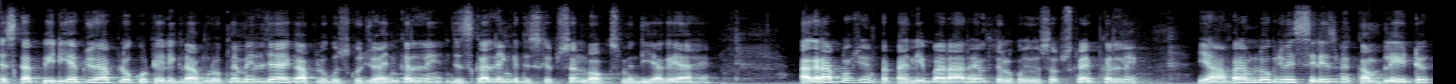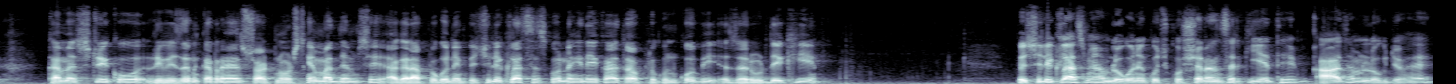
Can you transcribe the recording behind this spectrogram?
इसका पीडीएफ जो है आप लोग को टेलीग्राम ग्रुप में मिल जाएगा। आप लोग उसको ज्वाइन कर लें, जिसका लिंक डिस्क्रिप्शन बॉक्स में दिया गया है। अगर आप लोग चैनल पर पहली बार आ रहे हो तो चलो कोई सब्सक्राइब कर लें। यहाँ पर हम लोग जो है सीरीज़ में कंप्लीट केमिस्ट्री को रिवीजन कर रहे हैं शॉर्ट नोट्स के माध्यम से। अगर आप लोगों ने पिछली क्लासेस को नहीं देखा तो आप लोग उनको भी ज़रूर देखिए। पिछली क्लास में हम लोगों ने कुछ क्वेश्चन आंसर किए थे। आज हम लोग जो है,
